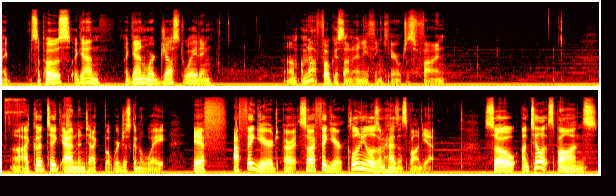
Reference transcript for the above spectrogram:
I suppose, again, again, we're just waiting. Um, I'm not focused on anything here, which is fine. Uh, I could take admin tech, but we're just going to wait. If I figured, alright, so I figure colonialism hasn't spawned yet. So until it spawns,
